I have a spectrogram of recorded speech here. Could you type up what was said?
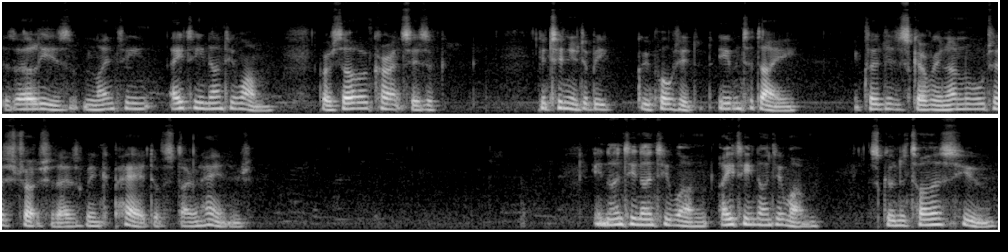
as early as 19, 1891. Bizarre occurrences continue to be reported even today, including discovering an underwater structure that has been compared to Stonehenge. In 1991, 1891, schooner Thomas Hume,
